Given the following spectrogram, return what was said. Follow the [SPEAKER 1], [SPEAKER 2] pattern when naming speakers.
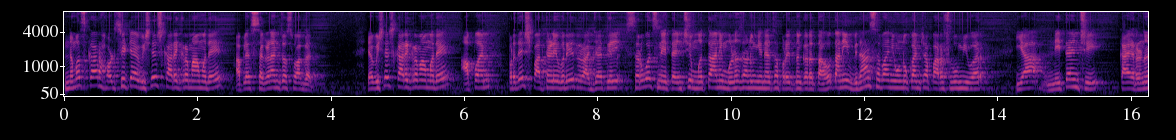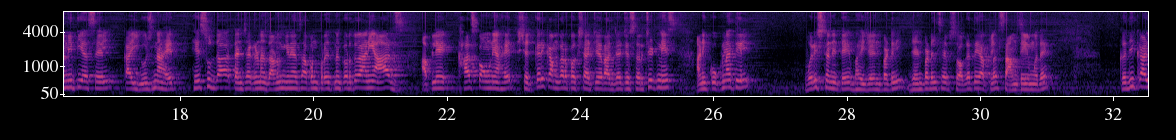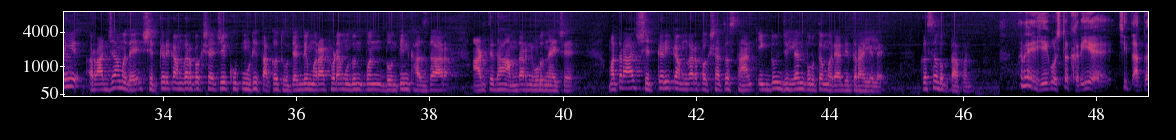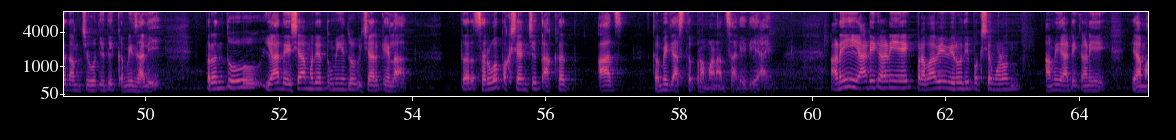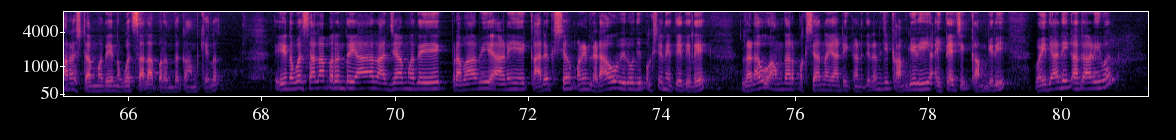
[SPEAKER 1] नमस्कार हॉटसीट या विशेष कार्यक्रमामध्ये आपल्या सगळ्यांचं स्वागत. या विशेष कार्यक्रमामध्ये आपण प्रदेश पातळीवरील राज्यातील सर्वच नेत्यांची मतं आणि मनं जाणून घेण्याचा प्रयत्न करत आहोत आणि विधानसभा निवडणुकांच्या पार्श्वभूमीवर या नेत्यांची काय रणनीती असेल काय योजना आहेत हे सुद्धा त्यांच्याकडनं जाणून घेण्याचा आपण प्रयत्न करतोय. आणि आज आपले खास पाहुणे आहेत शेतकरी कामगार पक्षाचे राज्याचे सरचिटणीस आणि कोकणातील वरिष्ठ नेते भाई जयंत पाटील. जयंत पाटील साहेब स्वागत आहे आपलं साम टी व्हीमध्ये कधी काळी राज्यामध्ये शेतकरी कामगार पक्षाची खूप मोठी ताकद होती. अगदी मराठवाड्यामधून पण दोन तीन खासदार आठ ते दहा आमदार निवडून यायचे. मात्र आज शेतकरी कामगार पक्षाचं स्थान एक दोन जिल्ह्यांपुरतं मर्यादित राहिलेलं आहे. कसं बघता आपण?
[SPEAKER 2] नाही ही गोष्ट खरी आहे. जी ताकद आमची होती ती कमी झाली. परंतु या देशामध्ये तुम्ही जो विचार केला तर सर्व पक्षांची ताकद आज कमी जास्त प्रमाणात झालेली आहे. आणि या ठिकाणी एक प्रभावी विरोधी पक्ष म्हणून आम्ही या ठिकाणी या महाराष्ट्रामध्ये नव्वद सालापर्यंत काम केलं. हे नव्वद सालापर्यंत या राज्यामध्ये एक प्रभावी आणि एक कार्यक्षम आणि लढाऊ विरोधी पक्ष नेते दिले. लढाऊ आमदार पक्षांना या ठिकाणी दिले आणि जी कामगिरी ही ऐतिहासिक कामगिरी वैधानिक आघाडीवर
